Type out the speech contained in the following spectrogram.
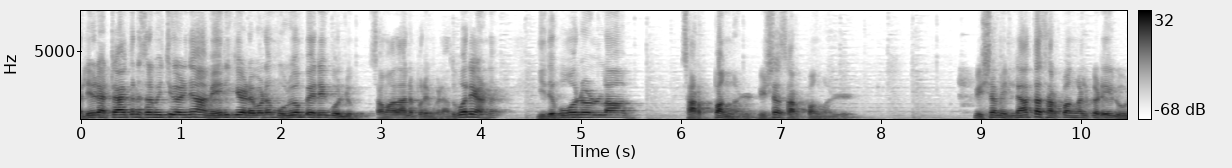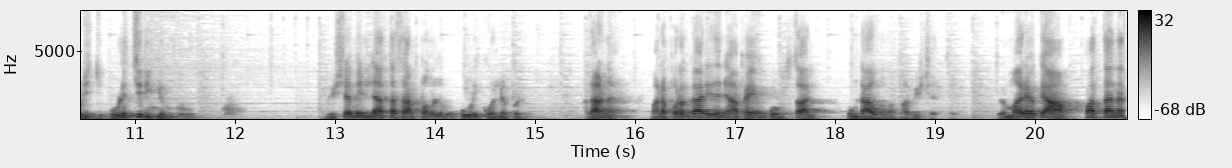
വലിയൊരു അറ്റാക്കിന് ശ്രമിച്ചു കഴിഞ്ഞാൽ അമേരിക്ക ഇടപെടും മുഴുവൻ പേരെയും കൊല്ലും സമാധാന പ്രേമികൾ അതുപോലെയാണ് ഇതുപോലുള്ള സർപ്പങ്ങൾ വിഷസർപ്പങ്ങൾ വിഷമില്ലാത്ത സർപ്പങ്ങൾക്കിടയിൽ ഒഴിച്ച് ഒളിച്ചിരിക്കുമ്പോൾ വിഷമില്ലാത്ത സർപ്പങ്ങളും കൂടി കൊല്ലപ്പെടും. അതാണ് മലപ്പുറംകാർ ഇതിന് അഭയം കൊടുത്താൽ ഉണ്ടാകുന്ന ഭവിഷ്യത്ത്. ഇവന്മാരെയൊക്കെ അപ്പം തന്നെ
